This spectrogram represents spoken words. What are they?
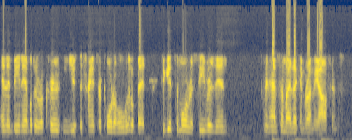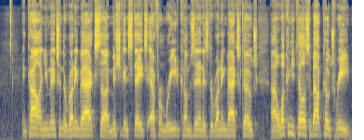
and then being able to recruit and use the transfer portal a little bit to get some more receivers in and have somebody that can run the offense. And Colin, you mentioned the running backs. Uh, Michigan State's Effrem Reed comes in as the running backs coach. Uh, what can you tell us about Coach Reed?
